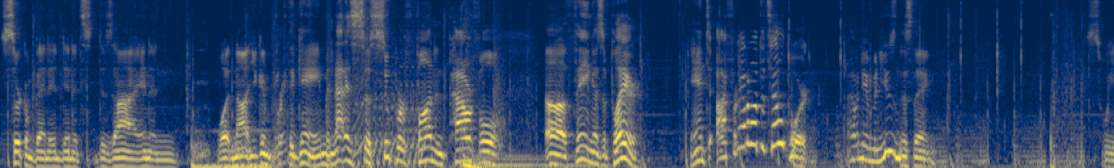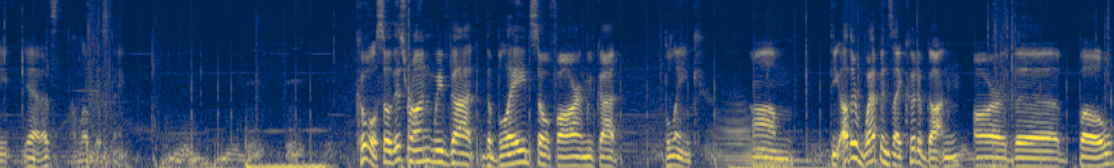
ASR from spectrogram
circumvented in its design and whatnot. You can break the game, and that is a super fun and powerful uh, thing as a player. And I forgot about the teleport. I haven't even been using this thing. Sweet. Yeah, that's I love this thing. Cool. So this run, we've got the blade so far, and we've got blink. Um, the other weapons I could have gotten are the bow,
